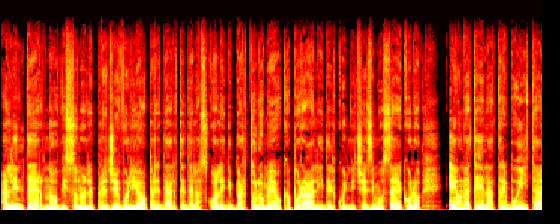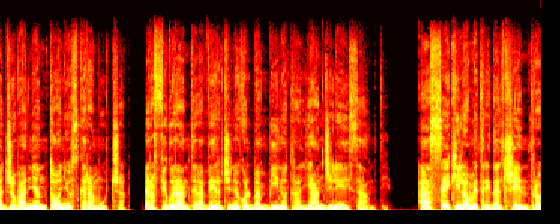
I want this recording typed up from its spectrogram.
All'interno vi sono le pregevoli opere d'arte della scuola di Bartolomeo Caporali del XV secolo e una tela attribuita a Giovanni Antonio Scaramuccia, raffigurante la Vergine col bambino tra gli angeli e i santi. A 6 chilometri dal centro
